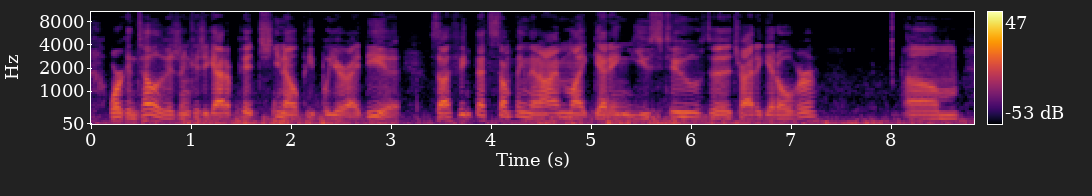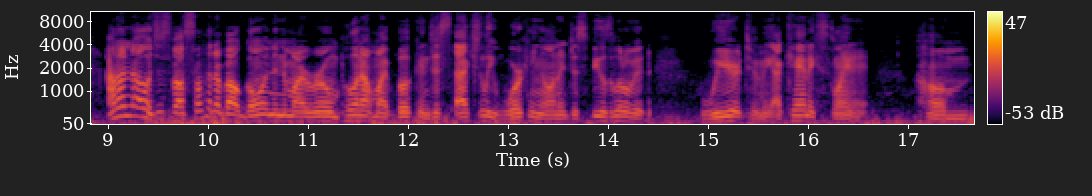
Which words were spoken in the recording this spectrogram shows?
work in television because you got to pitch, you know, people your idea. So I think that's something that I'm like getting used to to try to get over. Um, I don't know, just about something about going into my room, pulling out my book, and just actually working on it just feels a little bit weird to me. I can't explain it. Um,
